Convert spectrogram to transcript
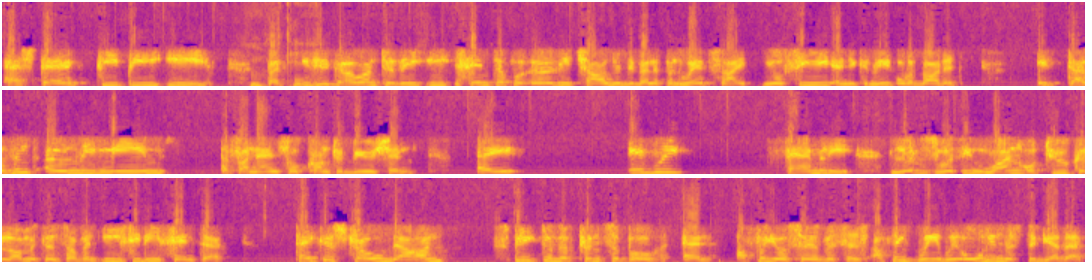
hashtag PPE. Okay. But if you go onto the e- Center for Early Childhood Development website, you'll see and you can read all about it. It doesn't only mean a financial contribution. A every family lives within one or two kilometers of an ECD center. Take a stroll down speak to the principal and offer your services. I think we, we're all in this together.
